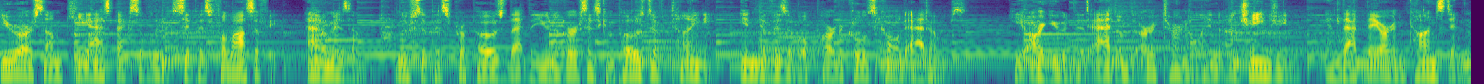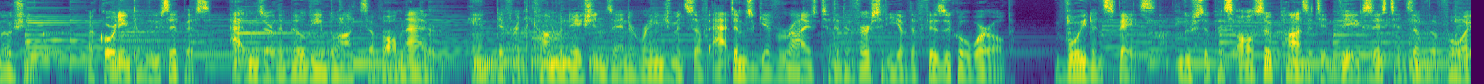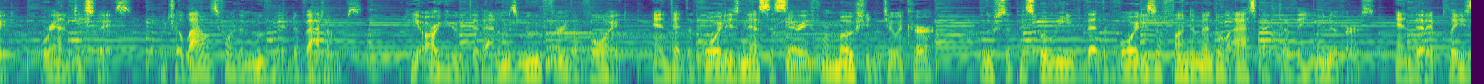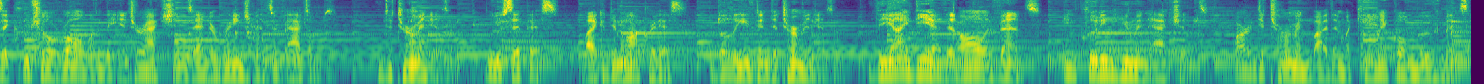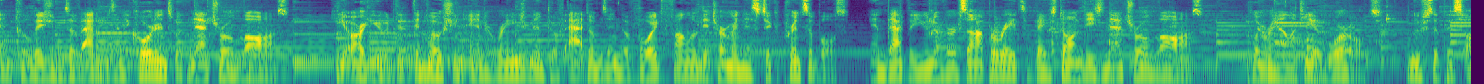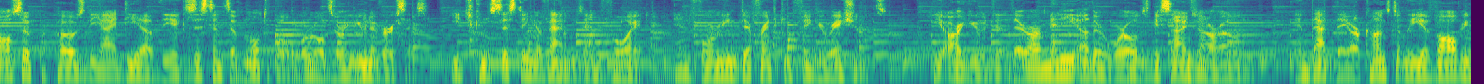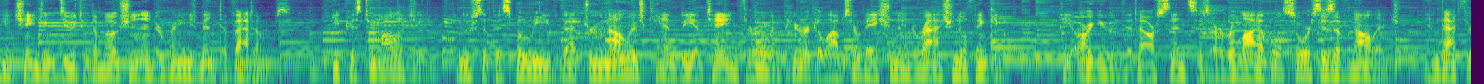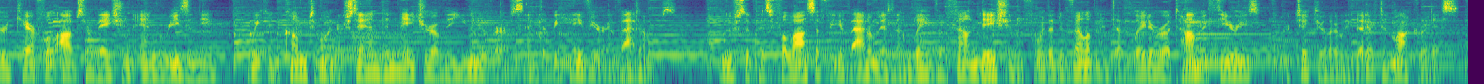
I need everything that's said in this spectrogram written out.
Here are some key aspects of Leucippus' philosophy. Atomism. Leucippus proposed that the universe is composed of tiny, indivisible particles called atoms. He argued that atoms are eternal and unchanging, and that they are in constant motion. According to Leucippus, atoms are the building blocks of all matter, and different combinations and arrangements of atoms give rise to the diversity of the physical world. Void and space. Leucippus also posited the existence of the void, or empty space, which allows for the movement of atoms. He argued that atoms move through the void, and that the void is necessary for motion to occur. Leucippus believed that the void is a fundamental aspect of the universe, and that it plays a crucial role in the interactions and arrangements of atoms. Determinism Leucippus, like Democritus, believed in determinism, the idea that all events, including human actions, are determined by the mechanical movements and collisions of atoms in accordance with natural laws. He argued that the motion and arrangement of atoms in the void follow deterministic principles, and that the universe operates based on these natural laws. Plurality of worlds Leucippus also proposed the idea of the existence of multiple worlds or universes, each consisting of atoms and void, and forming different configurations. He argued that there are many other worlds besides our own, and that they are constantly evolving and changing due to the motion and arrangement of atoms. Epistemology Leucippus believed that true knowledge can be obtained through empirical observation and rational thinking. He argued that our senses are reliable sources of knowledge, and that through careful observation and reasoning, we can come to understand the nature of the universe and the behavior of atoms. Leucippus' philosophy of atomism laid the foundation for the development of later atomic theories, particularly that of Democritus.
